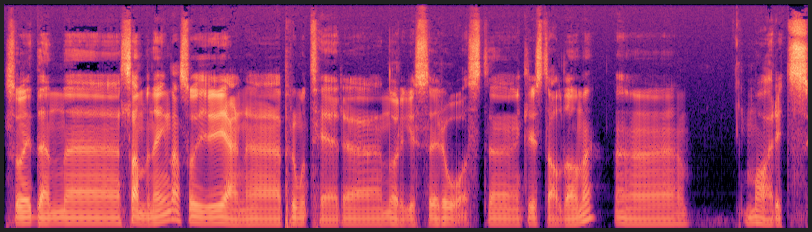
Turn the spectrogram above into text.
Så i den uh, sammenheng da, så vil vi gjerne promotere Norges råeste krystalldame. Uh, Marits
